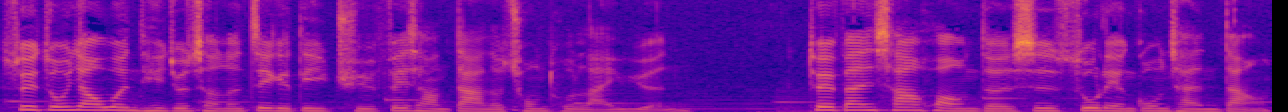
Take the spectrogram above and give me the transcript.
所以宗教问题就成了这个地区非常大的冲突来源。推翻沙皇的是苏联共产党，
